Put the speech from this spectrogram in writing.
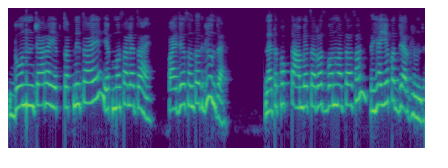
दोन जार एक चटणीचा आहे एक मसाल्याचा आहे. पाहिजे असेल तर घेऊन जा. नाही तर फक्त आंब्याचा रस बनवायचा असेल तर ह्या एकच जार घेऊन जा.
